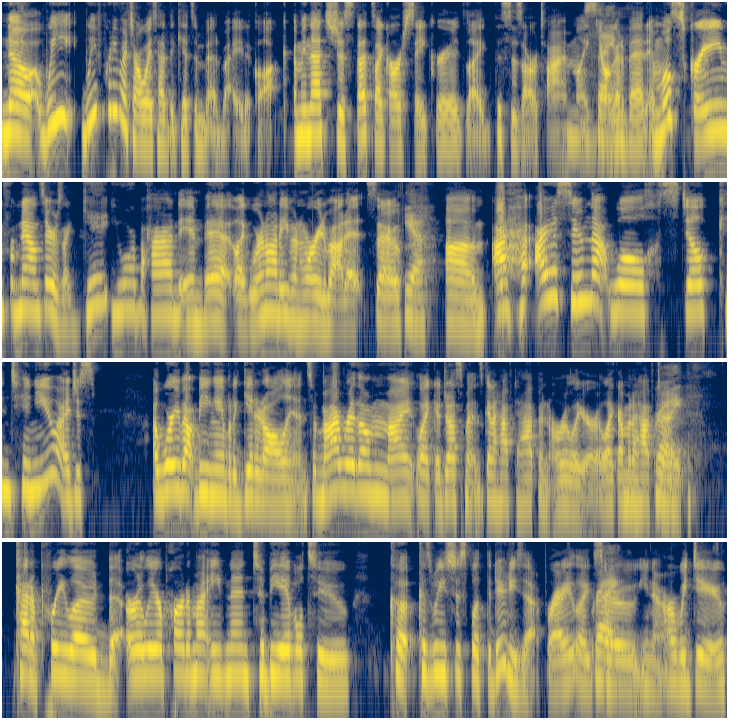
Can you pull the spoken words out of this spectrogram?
no, we we've pretty much always had the kids in bed by eight o'clock. I mean, that's just that's like our sacred. Like this is our time. Like Same. y'all go to bed, and we'll scream from downstairs like, "Get your behind in bed!" Like we're not even worried about it. So yeah, um, I I assume that will still continue. I just I worry about being able to get it all in. So my rhythm, my like adjustment is going to have to happen earlier. Like I'm going to have to right. kind of preload the earlier part of my evening to be able to cook because we used to split the duties up, right? Like right. so, you know, or we do.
